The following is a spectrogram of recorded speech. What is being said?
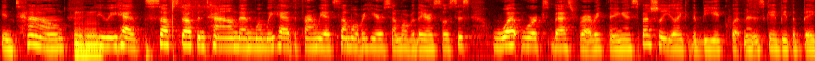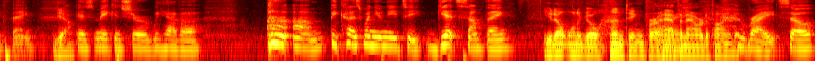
in town. We had stuff stuff in town. Then when we had the farm, we had some over here, some over there. So it's just what works best for everything, and especially like the bee equipment is going to be the big thing. Yeah. is making sure we have a. um, because when you need to get something, You don't want to go hunting for a half an hour to find it. Right. So,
